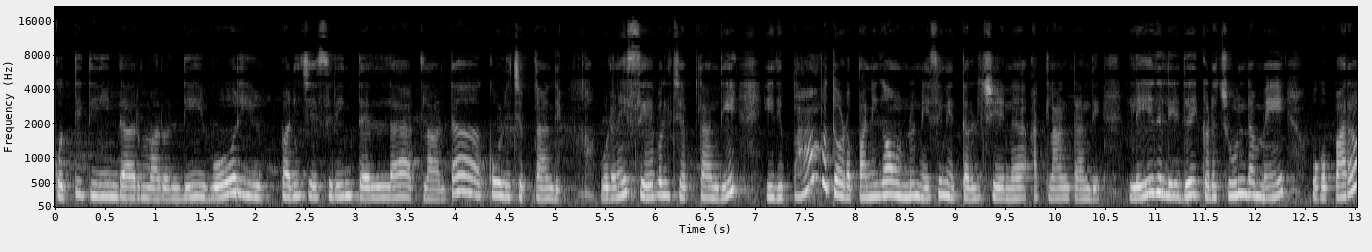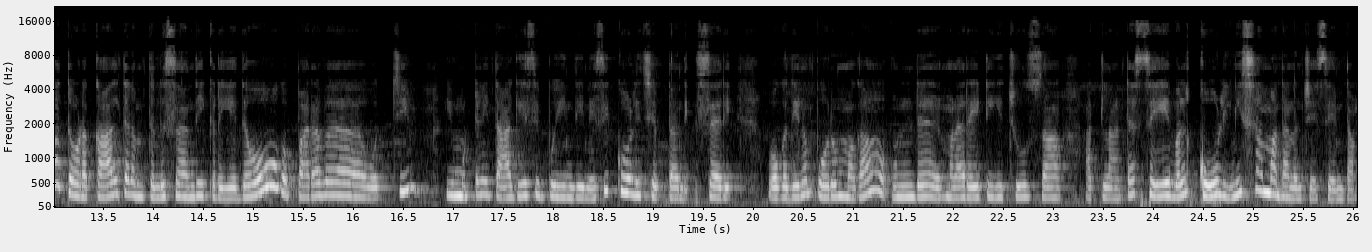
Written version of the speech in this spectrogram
కొత్తి తీయిండారు మరుంది ఓరి పని చేసిరిని తెల్ల అట్లా అంట కోళి చెప్తాంది. ఉడనే సేవలు చెప్తాంది ఇది పాము తోడ పనిగా ఉండునేసి నేను తలిచేను అట్లా అంటుంది. లేదు లేదు ఇక్కడ చూడమే ఒక పరవ తోడ కాల్తడం తెలుసాంది ఇక్కడ ఏదో ఒక పరవ వచ్చి ఈ ముట్టని తాగేసి పోయింది అనేసి కోళి చెప్తాంది. సరే ఒక దినం పొరుమ్మగా ఉండే మన రేటికి చూసా అట్లా అంటే సేవల్ కోళిని సమాధానం చేసేద్దాం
